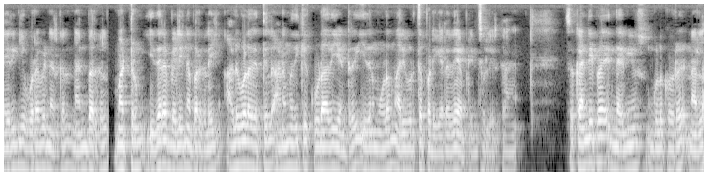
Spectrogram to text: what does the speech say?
நெருங்கிய உறவினர்கள் நண்பர்கள் மற்றும் இதர வெளிநபர்களை அலுவலகத்தில் அனுமதிக்கக்கூடாது என்று இதன் மூலம் அறிவுறுத்தப்படுகிறது அப்படின்னு சொல்லியிருக்காங்க. ஸோ கண்டிப்பாக இந்த நியூஸ் உங்களுக்கு ஒரு நல்ல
